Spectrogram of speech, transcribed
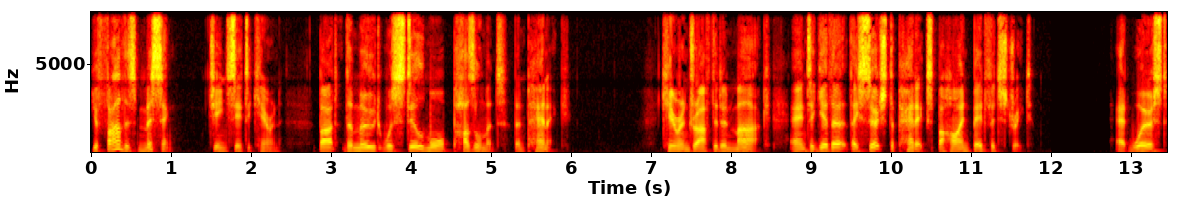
Your father's missing, Jean said to Kieran, but the mood was still more puzzlement than panic. Kieran drafted in Mark, and together they searched the paddocks behind Bedford Street. At worst,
